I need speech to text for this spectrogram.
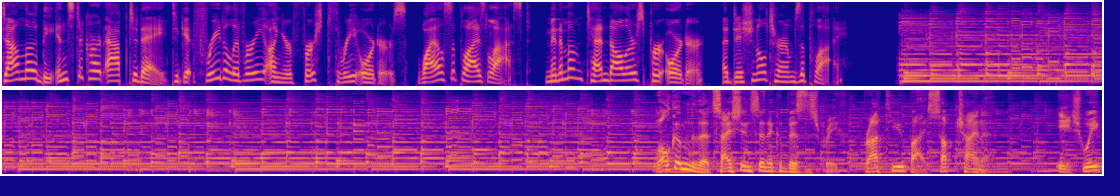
Download the Instacart app today to get free delivery on your first three orders while supplies last. Minimum $10 per order. Additional terms apply. Welcome to the Caixin Sinica Business Brief, brought to you by SupChina. Each week,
